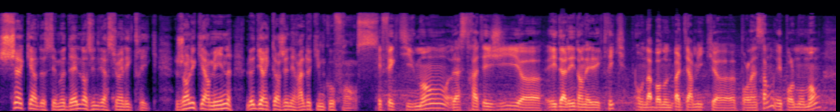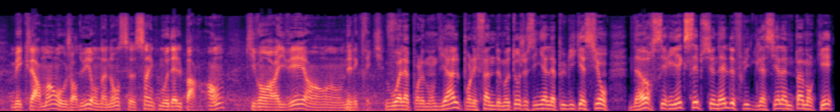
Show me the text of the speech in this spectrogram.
chacun de ses modèles dans une version électrique. Jean-Luc Hermine, le directeur général de Kimco France. Effectivement, la stratégie euh, est d'aller dans l'électrique. On n'abandonne pas le thermique euh, pour l'instant et pour le moment, mais clairement, aujourd'hui, on annonce cinq modèles par an qui vont arriver en électrique. Voilà pour le mondial. Pour les fans de je signale la publication d'un hors-série exceptionnel de fluide glacial à ne pas manquer,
